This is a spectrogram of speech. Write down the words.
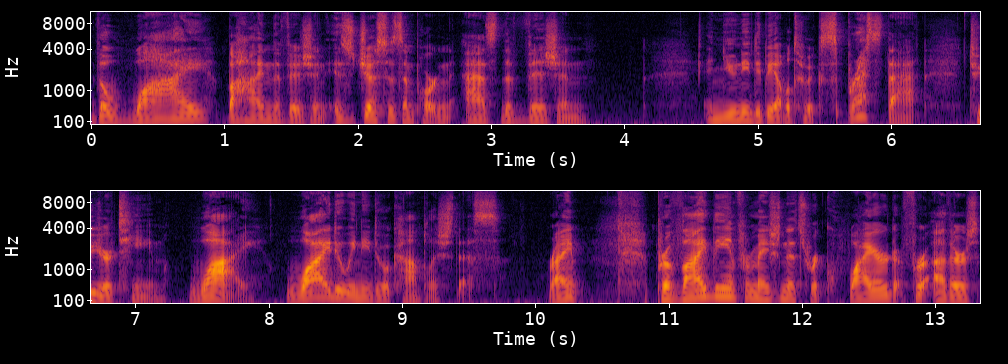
the why behind the vision is just as important as the vision and you need to be able to express that to your team. Why? Why do we need to accomplish this? Right? Provide the information that's required for others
